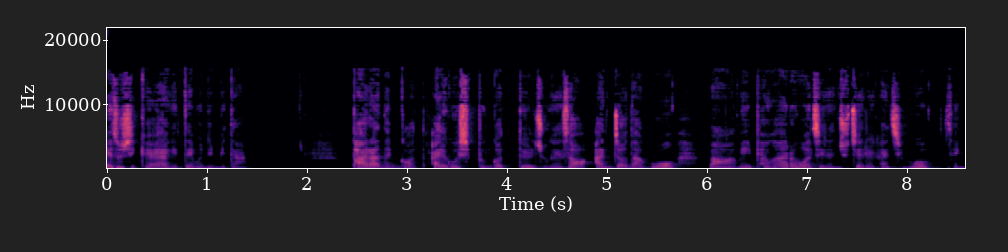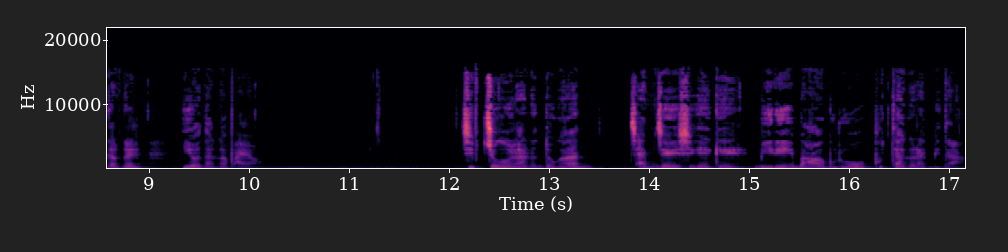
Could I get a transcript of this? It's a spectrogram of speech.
해소시켜야 하기 때문입니다. 바라는 것, 알고 싶은 것들 중에서 안전하고 마음이 평화로워지는 주제를 가지고 생각을 이어나가 봐요. 집중을 하는 동안 잠재의식에게 미리 마음으로 부탁을 합니다.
